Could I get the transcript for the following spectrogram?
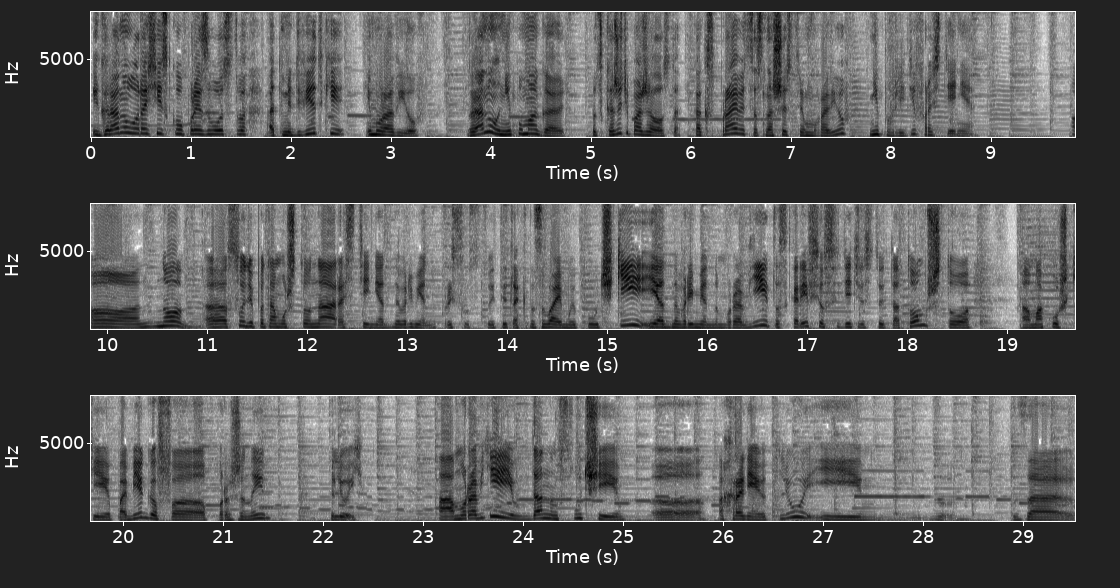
и гранулы российского производства от медведки и муравьев. Гранулы не помогают. Подскажите, пожалуйста, как справиться с нашествием муравьев, не повредив растения? А, но а, судя по тому, что на растении одновременно присутствуют и так называемые паучки, и одновременно муравьи, это, скорее всего, свидетельствует о том, что а, макушки побегов поражены тлей. А муравьи в данном случае э, охраняют тлю, и за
